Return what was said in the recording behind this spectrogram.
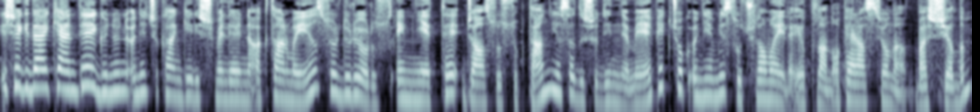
İşe giderken de günün öne çıkan gelişmelerini aktarmayı sürdürüyoruz. Emniyette casusluktan yasa dışı dinlemeye pek çok önemli suçlamayla yapılan operasyona başlayalım.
